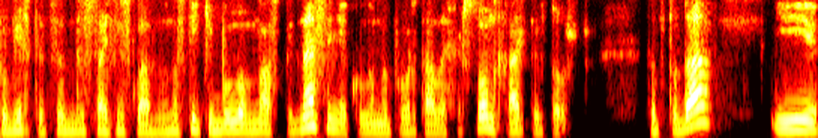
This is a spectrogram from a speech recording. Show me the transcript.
повірте, це достатньо складно. Наскільки було в нас піднесення, коли ми повертали Херсон, Харків тощо. Тобто, да, і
